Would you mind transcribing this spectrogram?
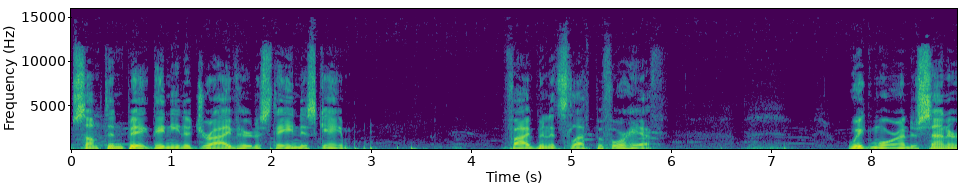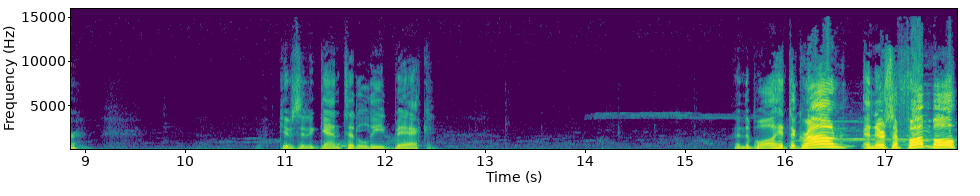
something big. They need a drive here to stay in this game. Five minutes left before half. Wigmore under center. Gives it again to the lead back. And the ball hit the ground, and there's a fumble,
